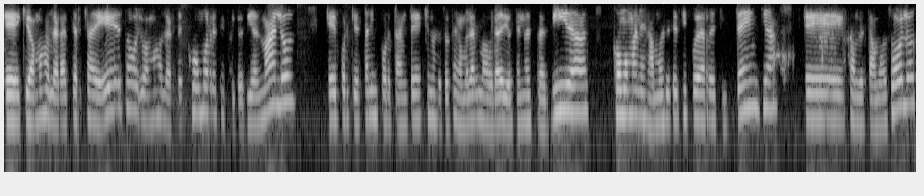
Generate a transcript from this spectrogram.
Eh, que íbamos a hablar acerca de eso, y vamos a hablar de cómo resistir los días malos, eh, por qué es tan importante que nosotros tengamos la armadura de Dios en nuestras vidas, cómo manejamos ese tipo de resistencia eh, cuando estamos solos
